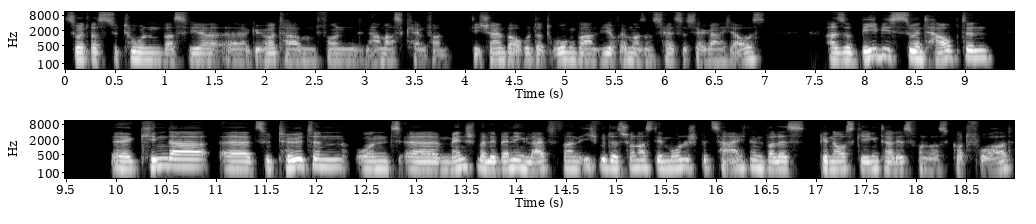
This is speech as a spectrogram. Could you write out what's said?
so etwas zu tun, was wir äh, gehört haben von den Hamas-Kämpfern, die scheinbar auch unter Drogen waren, wie auch immer, sonst hältst du es ja gar nicht aus. Also Babys zu enthaupten, äh, Kinder äh, zu töten und äh, Menschen bei lebendigen Leib zu fahren, ich würde das schon als dämonisch bezeichnen, weil es genau das Gegenteil ist von was Gott vorhat.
